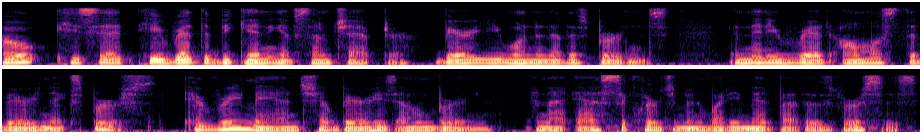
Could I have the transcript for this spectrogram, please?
"Oh," he said, he read the beginning of some chapter, 'Bear ye one another's burdens,' and then he read almost the very next verse, 'Every man shall bear his own burden,' and I asked the clergyman what he meant by those verses,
